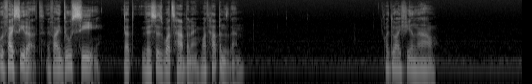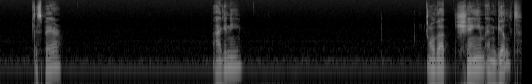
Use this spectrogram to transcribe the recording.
if I see that, if I do see that this is what's happening, what happens then? What do I feel now? Despair? Agony? All that shame and guilt?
